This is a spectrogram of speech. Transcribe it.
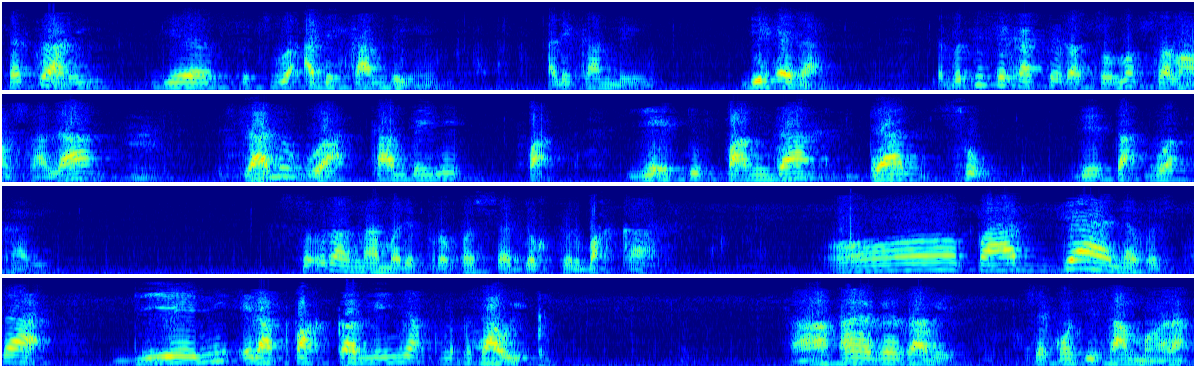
Satu hari, dia sebut adik kambing. Adik kambing. Dia heran. Lepas tu saya kata Rasulullah SAW selalu buat kambing ni iaitu panggang dan sup. Dia tak buat kari. Seorang nama dia Profesor Dr. Bakar. Oh, padahlah Ustaz. Dia ni ialah pakar minyak kelapa sawit. Ha, kelapa sawit. Saya kunci sama lah.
